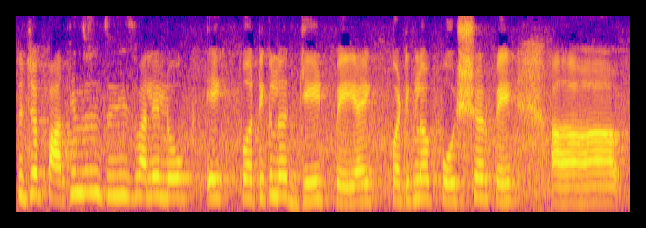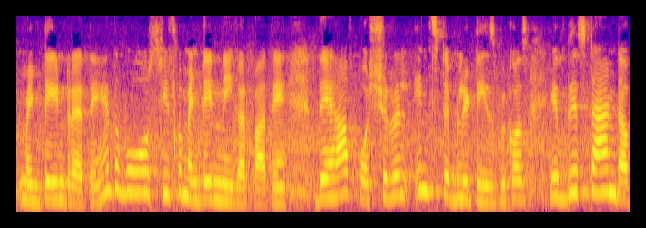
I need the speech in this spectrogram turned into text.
तो जब पार्किंसन डिज़ीज़ वाले लोग एक पर्टिकुलर गेट पे या एक पर्टिकुलर पोस्चर पे मेंटेन रहते हैं तो वो उस चीज़ को मेंटेन नहीं कर पाते हैं. They have postural instabilities because if they stand up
